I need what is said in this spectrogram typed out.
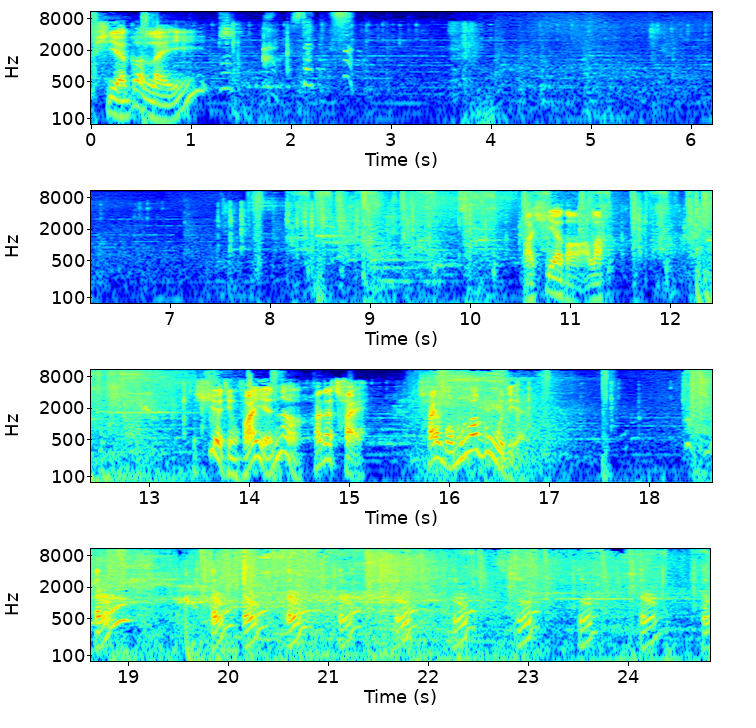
撇个雷。把蟹打了。这挺烦人呐，还得踩，踩我蘑菇的。兜兜兜兜兜兜兜兜兜兜兜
